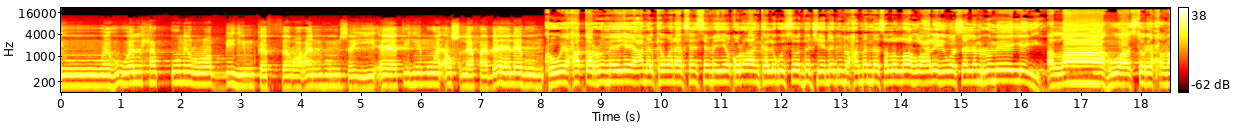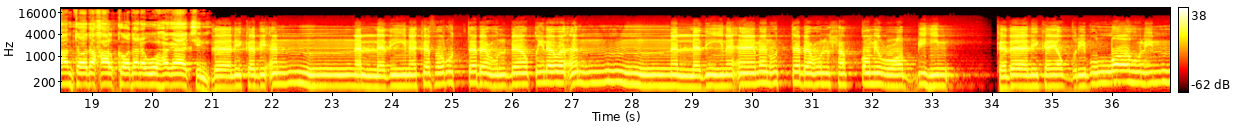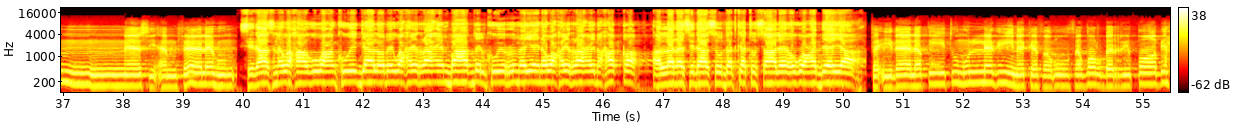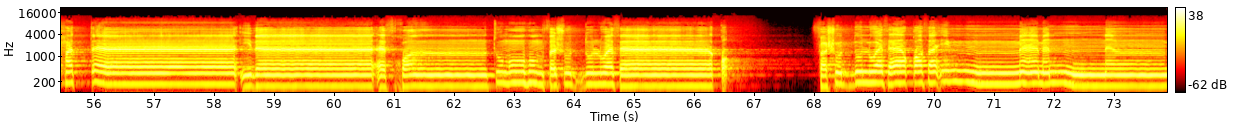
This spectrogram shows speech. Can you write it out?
وهو الحق من ربهم كفر عنهم سيئاتهم وأصلح بالهم. كوي حق الرمية عمل كوناك سنسمية قرآن كاللقو سودة نبي محمد صلى الله عليه وسلم رمية الله هو أستر حمان تود حالك ودنوها ذلك بأن الذين كفروا اتبعوا الباطل وأن إِنَّ الذين آمنوا اتبعوا الحق من ربهم كذلك يضرب الله للناس أمثالهم سداس نوحاقوا وعنكو إقالوا بي وحي الرائن بعض الكو الرميين وحي الرائن حقا allana sidaasuu dadka tusaale ugu caddeeyaa فإذا لقيتم الذين كفروا فضرب الرقاب حتى إذا أثخنتموهم فشدوا الوثاق. فشدوا الوثاق فإما منا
